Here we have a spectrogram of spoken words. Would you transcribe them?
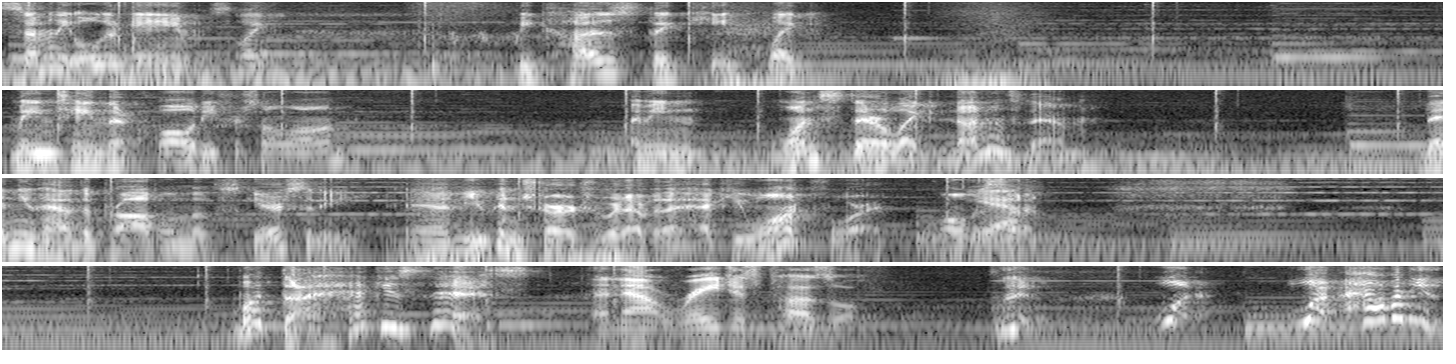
some of the older games, like because they keep like maintain their quality for so long. I mean, once they're like none of them, then you have the problem of scarcity, and you can charge whatever the heck you want for it all of a sudden. What the heck is this? An outrageous puzzle. What? What? What? How many?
